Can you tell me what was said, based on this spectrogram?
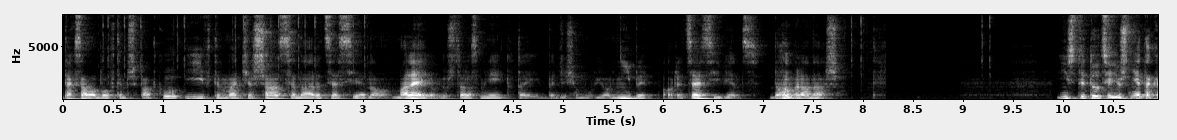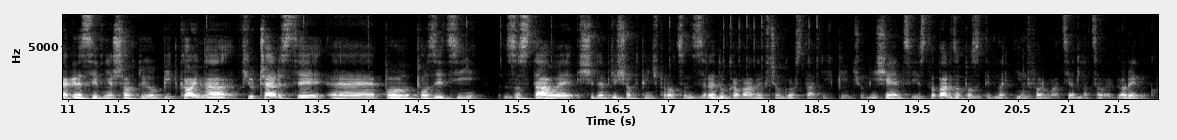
Tak samo było w tym przypadku i w tym momencie szanse na recesję no, maleją. Już coraz mniej tutaj będzie się mówiło niby o recesji, więc dobra nasza. Instytucje już nie tak agresywnie shortują bitcoina. Futuresy e, po pozycji zostały 75% zredukowane w ciągu ostatnich 5 miesięcy. Jest to bardzo pozytywna informacja dla całego rynku.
